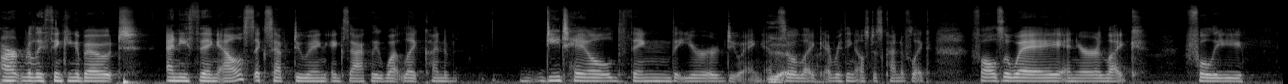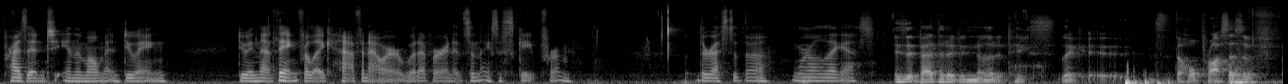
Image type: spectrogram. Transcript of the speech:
aren't really thinking about anything else except doing exactly what like kind of detailed thing that you're doing and so like everything else just kind of like falls away and you're like fully present in the moment doing doing that thing for like half an hour or whatever and it's a nice escape from the rest of the world i guess. Is it bad that i didn't know that it takes like uh, it's the whole process of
